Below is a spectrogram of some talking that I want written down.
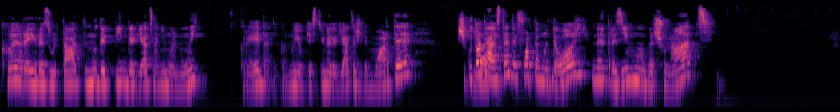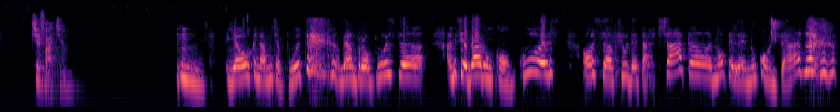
cărei rezultat nu depinde viața nimănui, cred, adică nu e o chestiune de viață și de moarte. Și cu toate da. astea, de foarte multe ori, ne trezim înverșunați. Ce facem? Eu, când am început, mi-am propus am zis, doar un concurs, o să fiu detașată, notele nu contează.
